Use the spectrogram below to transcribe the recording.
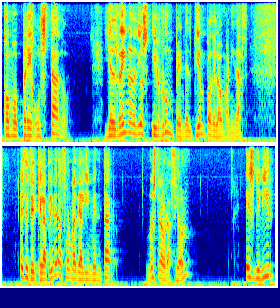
como pregustado y el reino de Dios irrumpe en el tiempo de la humanidad. Es decir, que la primera forma de alimentar nuestra oración es vivir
